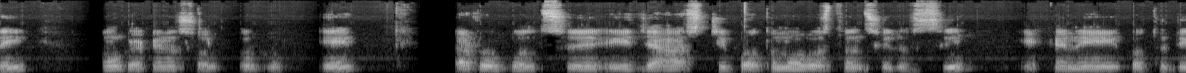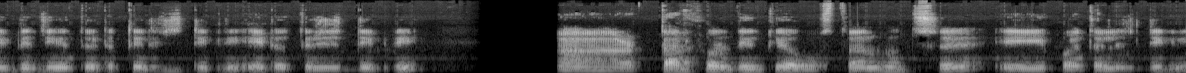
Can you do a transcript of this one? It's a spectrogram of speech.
নেই। অঙ্ক এখানে সলভ করব এ তারপর বলছে এই জাহাজটি প্রথম অবস্থান ছিল সি এখানে কত ডিগ্রি? যেহেতু এটা তিরিশ ডিগ্রি, এটাও তিরিশ ডিগ্রি। আর তারপর দ্বিতীয় অবস্থান হচ্ছে এই পঁয়তাল্লিশ ডিগ্রি,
